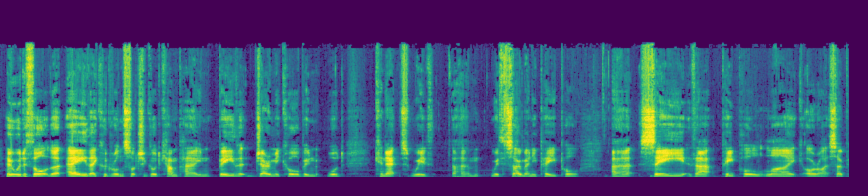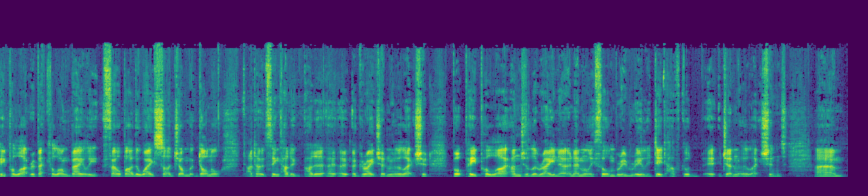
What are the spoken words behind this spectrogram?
Who would have thought that a they could run such a good campaign? B that Jeremy Corbyn would connect with um, with so many people. Uh, see that people like, all right, so people like Rebecca Long-Bailey fell by the wayside. John McDonnell, I don't think had a had a, a, a great general election, but people like Angela Rayner and Emily Thornberry really did have good uh, general elections. Um,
